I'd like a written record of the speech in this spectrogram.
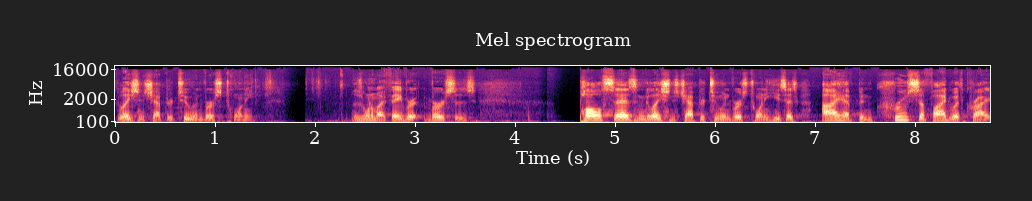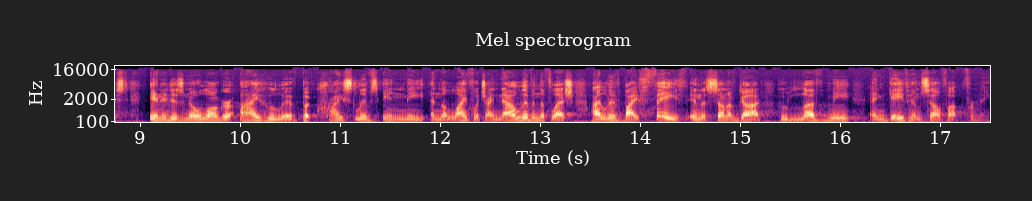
Galatians chapter 2 and verse 20. This is one of my favorite verses. Paul says in Galatians chapter 2 and verse 20, he says, I have been crucified with Christ, and it is no longer I who live, but Christ lives in me. And the life which I now live in the flesh, I live by faith in the Son of God, who loved me and gave himself up for me.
